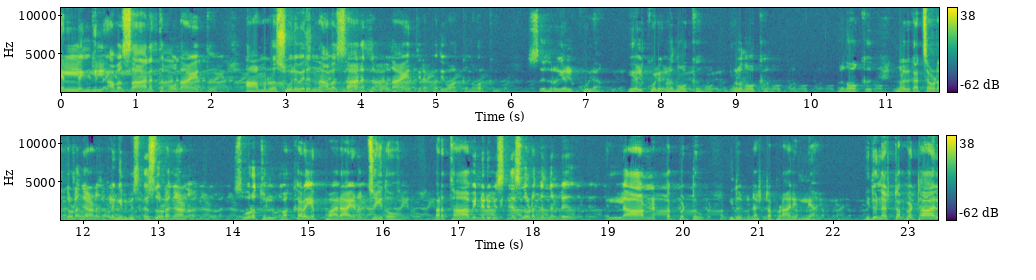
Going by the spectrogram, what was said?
അല്ലെങ്കിൽ അവസാനത്തെ മൂന്നായത്ത് ആമർ റസൂൽ വരുന്ന അവസാനത്തെ മൂന്നായത്തിനെ പതിവാക്കുന്നവർക്ക് സിഹർ നിങ്ങൾ നോക്ക് നിങ്ങൾ നോക്ക്. നിങ്ങൾ നോക്ക്. നിങ്ങളൊരു കച്ചവടം തുടങ്ങാണ് അല്ലെങ്കിൽ ബിസിനസ് തുടങ്ങാണ്. സൂറത്തുൽ ബക്കറയെ പാരായണം ചെയ്തോ? ഭർത്താവിന്റെ ഒരു ബിസിനസ് തുടങ്ങുന്നുണ്ട്. എല്ലാം നഷ്ടപ്പെട്ടു. ഇതും നഷ്ടപ്പെടാനില്ല. ഇത് നഷ്ടപ്പെട്ടാൽ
